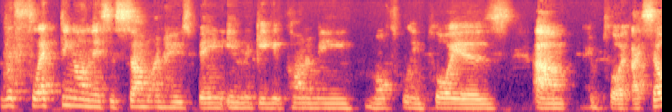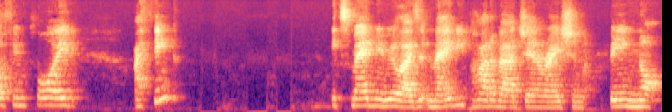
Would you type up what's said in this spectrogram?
reflecting on this as someone who's been in the gig economy, multiple employers, um, employed, I self-employed. I think it's made me realize that maybe part of our generation being not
